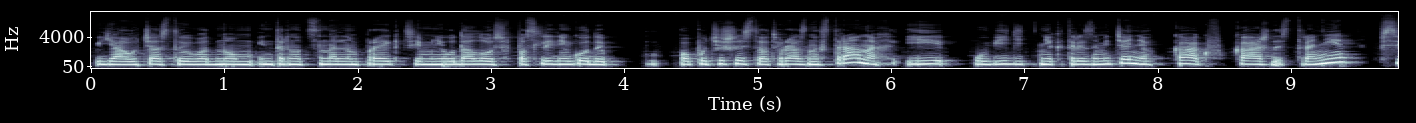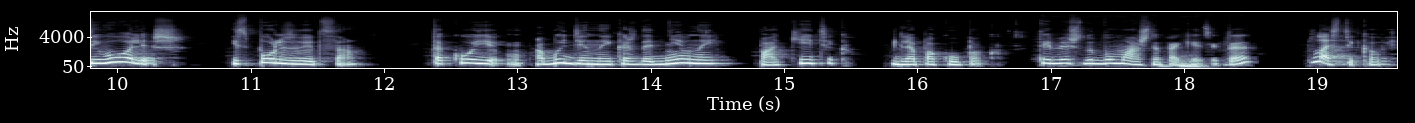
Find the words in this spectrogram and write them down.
я участвую в одном интернациональном проекте, мне удалось в последние годы попутешествовать в разных странах и увидеть некоторые замечания, как в каждой стране всего лишь используется такой обыденный каждодневный пакетик для покупок. Ты имеешь в виду бумажный пакетик, да? Пластиковый.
